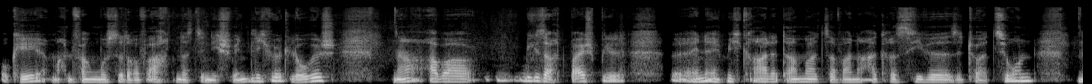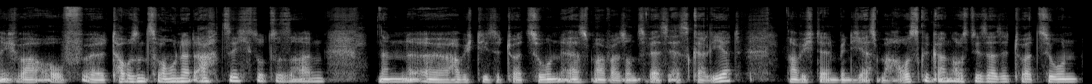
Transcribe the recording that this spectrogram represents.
Okay, am Anfang musst du darauf achten, dass dir nicht schwindlig wird, logisch. Na, aber wie gesagt, Beispiel äh, erinnere ich mich gerade damals, da war eine aggressive Situation. Ich war auf äh, 1280 sozusagen. Dann äh, habe ich die Situation erstmal, weil sonst wäre es eskaliert, habe ich dann bin ich erstmal rausgegangen aus dieser Situation,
